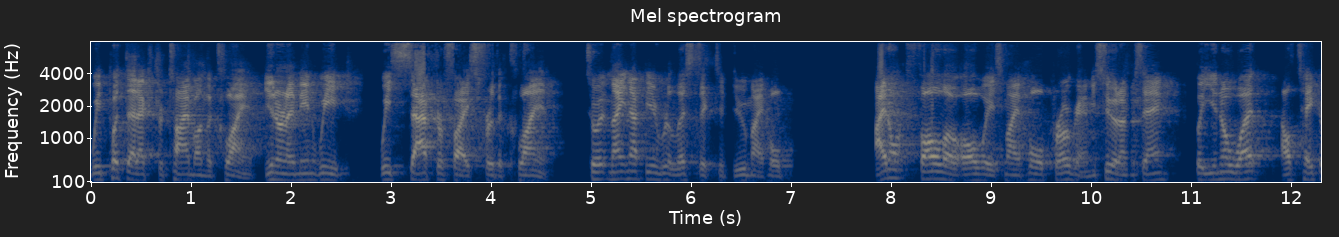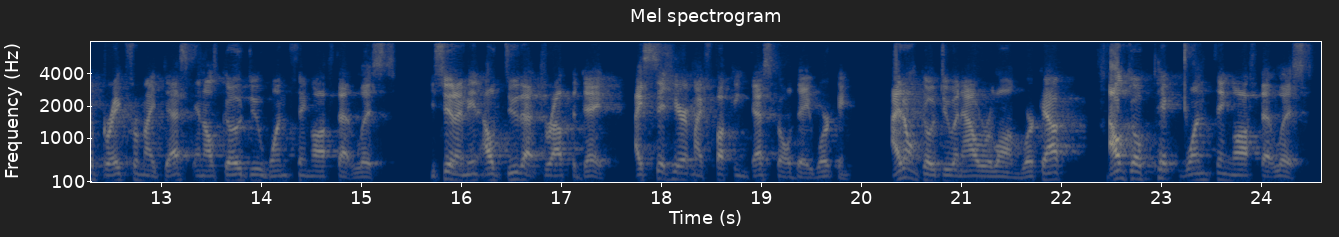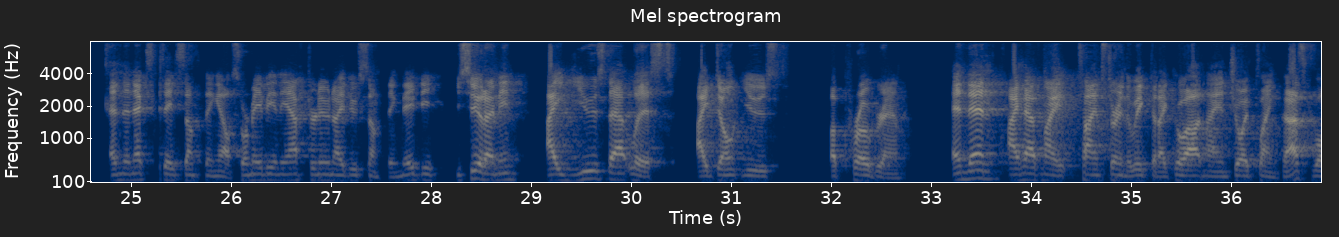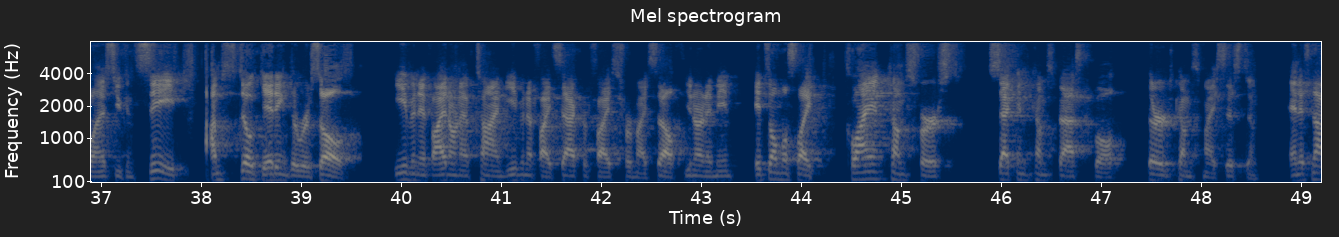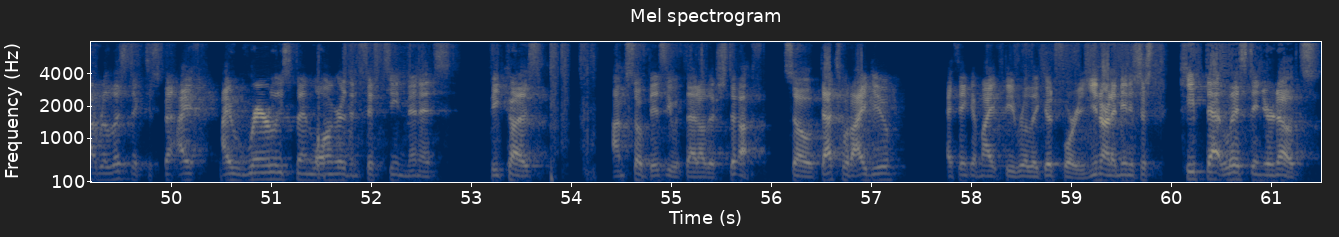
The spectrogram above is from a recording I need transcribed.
we put that extra time on the client. You know what I mean? We we sacrifice for the client. So it might not be realistic to do my whole I don't follow always my whole program. You see what I'm saying? But you know what? I'll take a break from my desk and I'll go do one thing off that list. You see what I mean? I'll do that throughout the day. I sit here at my fucking desk all day working. I don't go do an hour long workout. I'll go pick one thing off that list and the next day something else. Or maybe in the afternoon I do something. Maybe you see what I mean? I use that list. I don't use a program. And then I have my times during the week that I go out and I enjoy playing basketball. And as you can see, I'm still getting the result, even if I don't have time, even if I sacrifice for myself. You know what I mean? It's almost like client comes first, second comes basketball, third comes my system. And it's not realistic to spend, I, I rarely spend longer than 15 minutes because I'm so busy with that other stuff. So that's what I do. I think it might be really good for you. You know what I mean? It's just keep that list in your notes.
